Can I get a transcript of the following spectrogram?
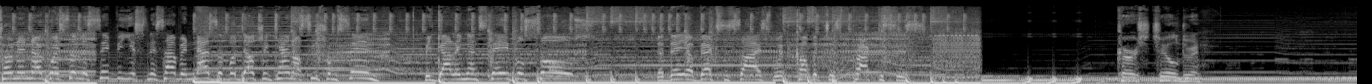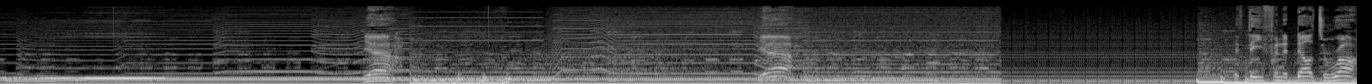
Turning our grace to lasciviousness, having eyes of adultery cannot cease from sin. Beguiling unstable souls that they have exercised with covetous practices. Cursed children. Yeah. Yeah. The thief and adulterer.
